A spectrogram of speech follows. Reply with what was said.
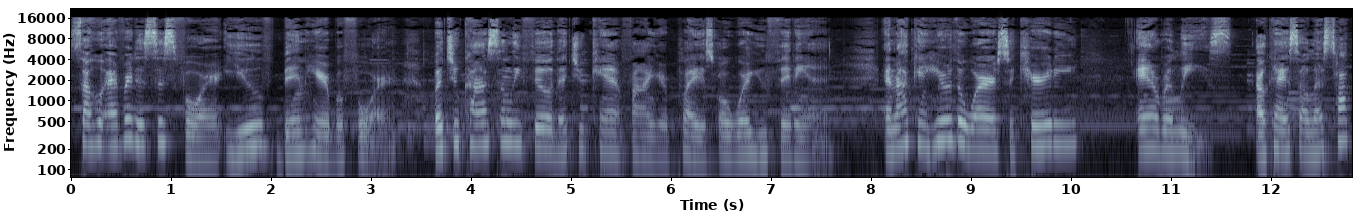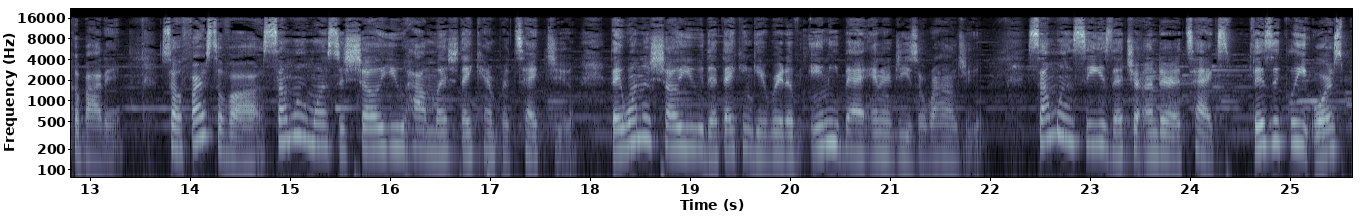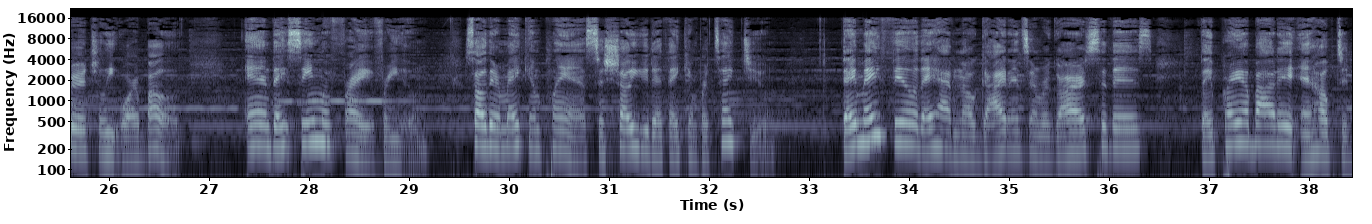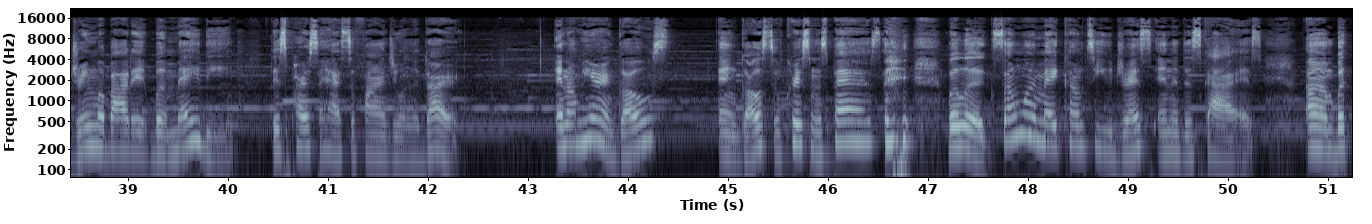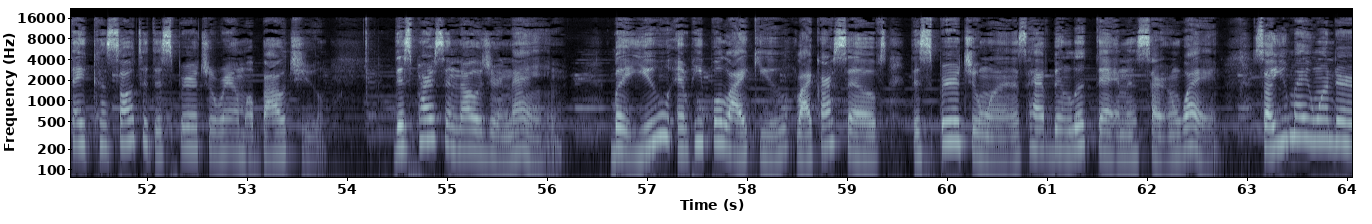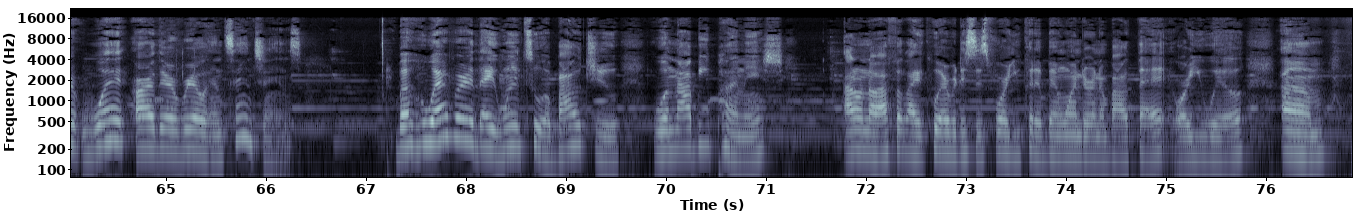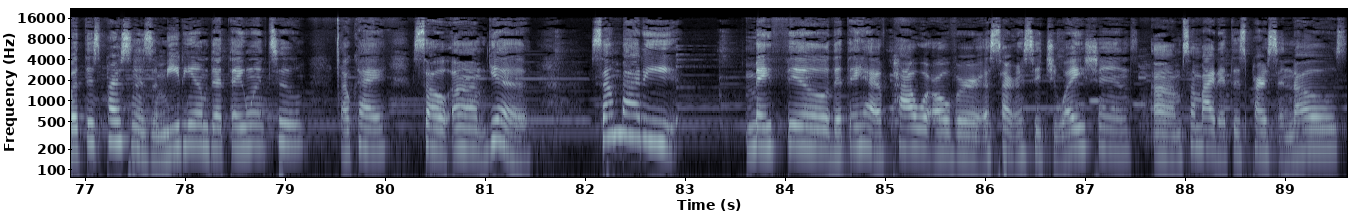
So, whoever this is for, you've been here before, but you constantly feel that you can't find your place or where you fit in. And I can hear the word security and release. Okay, so let's talk about it. So, first of all, someone wants to show you how much they can protect you. They want to show you that they can get rid of any bad energies around you. Someone sees that you're under attacks physically or spiritually or both, and they seem afraid for you. So they're making plans to show you that they can protect you. They may feel they have no guidance in regards to this. They pray about it and hope to dream about it, but maybe this person has to find you in the dark. And I'm hearing ghosts and ghosts of Christmas past. but look, someone may come to you dressed in a disguise, um, but they consulted the spiritual realm about you. This person knows your name. But you and people like you, like ourselves, the spiritual ones, have been looked at in a certain way. So you may wonder what are their real intentions? But whoever they went to about you will not be punished. I don't know. I feel like whoever this is for, you could have been wondering about that, or you will. Um, but this person is a medium that they went to. Okay. So, um, yeah, somebody may feel that they have power over a certain situation, um, somebody that this person knows,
